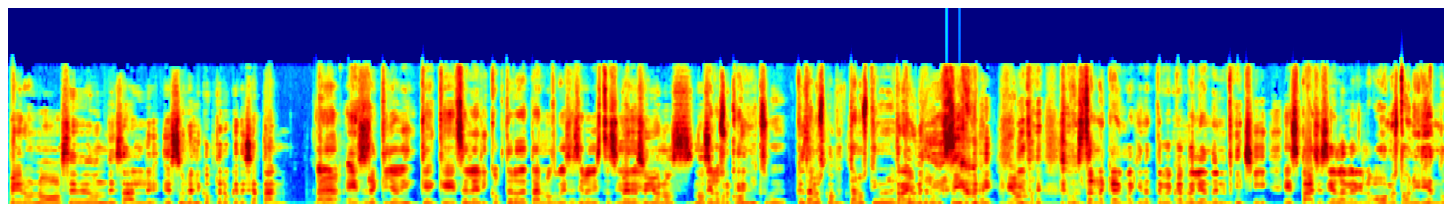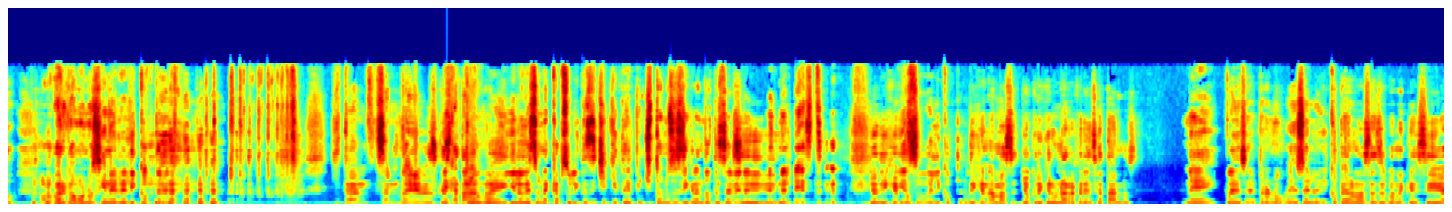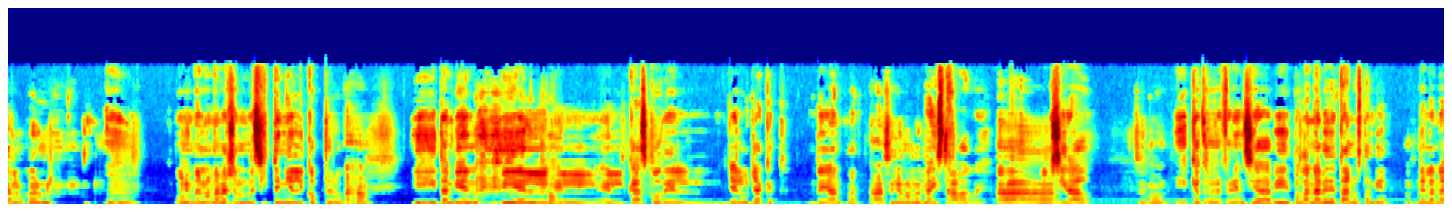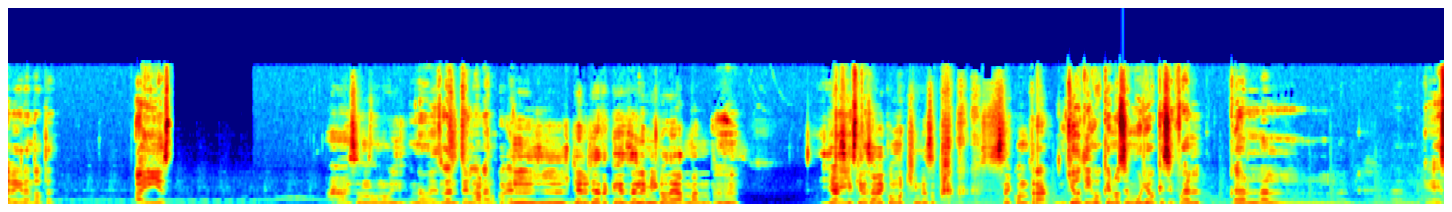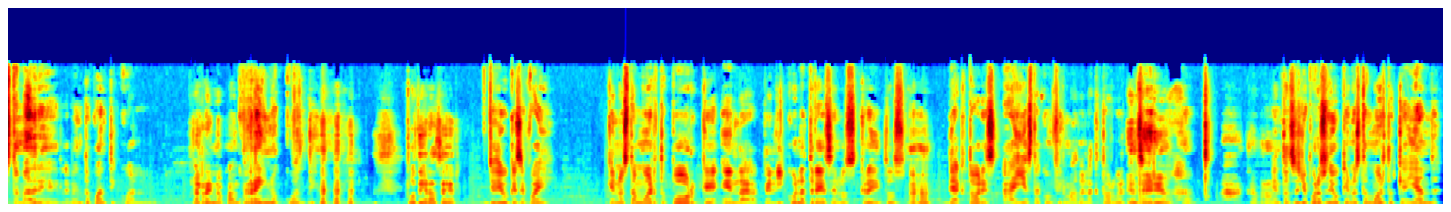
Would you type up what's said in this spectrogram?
pero no sé de dónde sale, es un helicóptero que decía Tano. Ah, ese es el que yo vi, que, que es el helicóptero de Thanos, güey. Ese sí lo he visto así Pero de, eso yo no, no de sé los por qué. cómics, güey. Que ¿Es de Thanos, los cómics? Thanos tiene un helicóptero, güey. Sí, güey. ¿Qué onda? Como están acá, imagínate, güey, acá Ajá. peleando en el pinche espacio así a la verga. Oh, me están hiriendo. A la verga, vámonos sin el helicóptero. Y tan, tan- es que deja es tú, güey. Y luego es una capsulita así chiquita y el pinche Thanos así grandote se ve en, el, en el este, güey. Yo dije, Y es pues, su helicóptero. dije nada más, yo creí que era una referencia a Thanos. Eh, puede ser, pero no, es el helicóptero. Pero no, se supone que sí, a lo mejor. un- Ujú. Un- en una versión donde sí tenía helicóptero. güey. Ajá. Y también vi el, No. el, el casco del Yellow Jacket de Ant-Man. Ah, sí, yo no lo vi. Ahí estaba, güey. Ah, Oxidado. Simón. ¿Y qué otra referencia vi? Pues la nave de Thanos también. De la nave grandota. Ahí es. Ah, eso no lo vi. No, es la de la ¿A nave. poco? El Yellow Jacket es el enemigo de. Ujú. Y ya es que quién sabe cómo chingas se contrajo. Yo digo que no se murió, que se fue al. al. al. que esta madre, el evento cuántico, al El reino cuántico. reino cuántico. Pudiera ser. Yo digo que se fue ahí. Que no está muerto porque en la película 3, en los créditos Ajá. de actores, ahí está confirmado el actor, güey. el ¿En serio? Ajá. Ah, cabrón. Entonces yo por eso digo que no está muerto, que ahí anda.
